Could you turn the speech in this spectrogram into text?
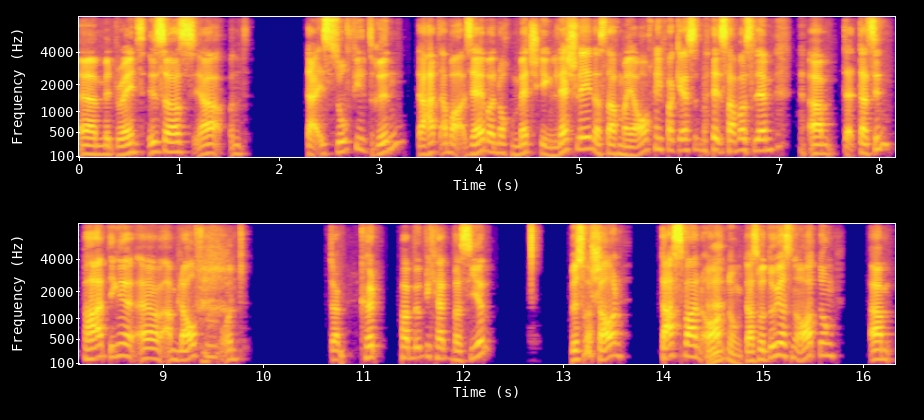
äh, mit Reigns ist er's, ja, und da ist so viel drin. Da hat aber selber noch ein Match gegen Lashley, das darf man ja auch nicht vergessen bei SummerSlam. Ähm, da, da, sind ein paar Dinge äh, am Laufen und da könnten ein paar Möglichkeiten passieren. Müssen wir schauen. Das war in Ordnung. Das war durchaus in Ordnung. Ähm,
